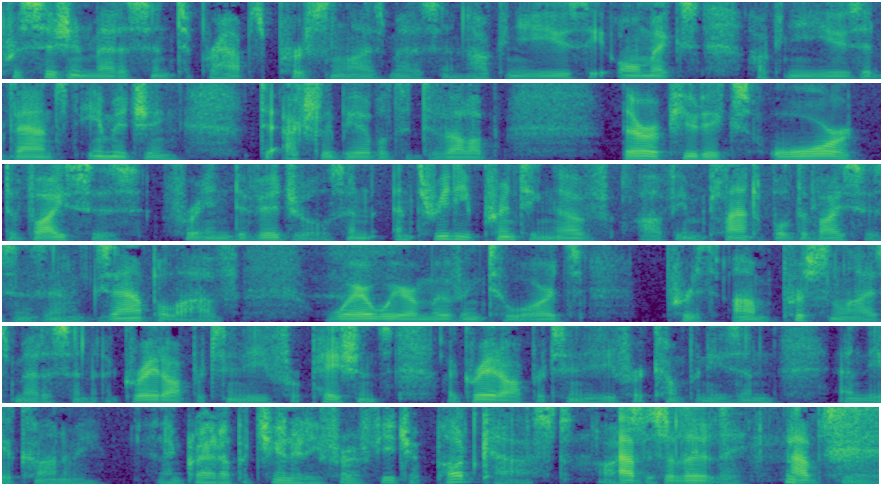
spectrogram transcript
precision medicine to perhaps personalized medicine. How can you use the omics? How can you use advanced imaging to actually be able to develop therapeutics or devices for individuals. And, and 3D printing of, of implantable devices is an example of where we are moving towards um, personalized medicine, a great opportunity for patients, a great opportunity for companies and, and the economy. And a great opportunity for a future podcast. I absolutely, absolutely.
